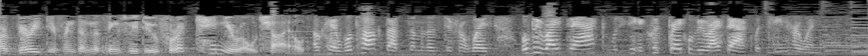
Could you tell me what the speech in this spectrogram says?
are very different than the things we do for a 10 year old child. Okay, we'll talk about some of those different ways. We'll be right back. We'll take a quick break. We'll be right back with Gene Hurwin.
